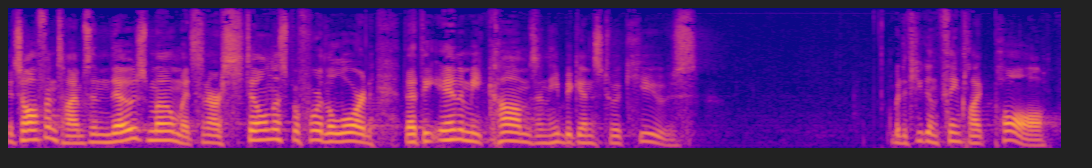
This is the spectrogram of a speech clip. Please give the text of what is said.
It's oftentimes in those moments, in our stillness before the Lord, that the enemy comes and he begins to accuse. But if you can think like Paul,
